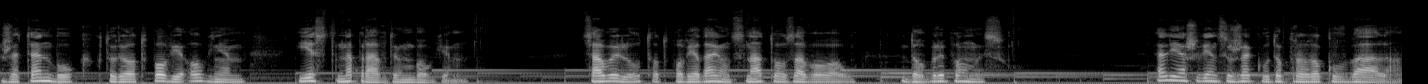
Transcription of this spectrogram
że ten Bóg, który odpowie ogniem, jest naprawdę Bogiem. Cały lud, odpowiadając na to, zawołał: Dobry pomysł. Eliasz więc rzekł do proroków Baala:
